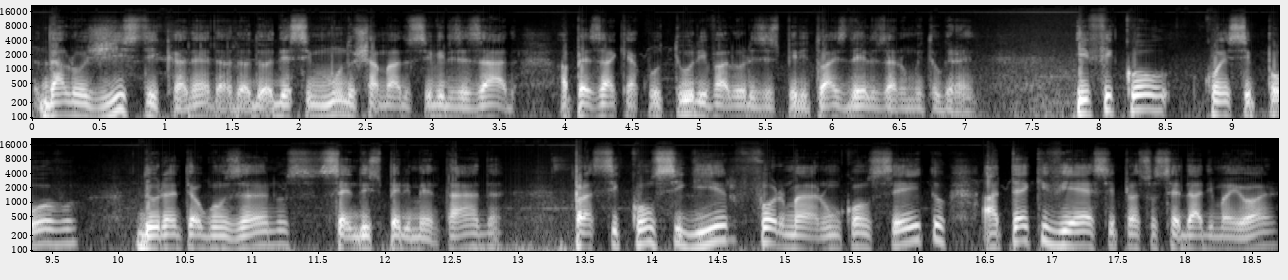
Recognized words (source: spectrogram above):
da logística né, do, do, desse mundo chamado civilizado, apesar que a cultura e valores espirituais deles eram muito grandes. E ficou com esse povo durante alguns anos, sendo experimentada, para se conseguir formar um conceito até que viesse para a sociedade maior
